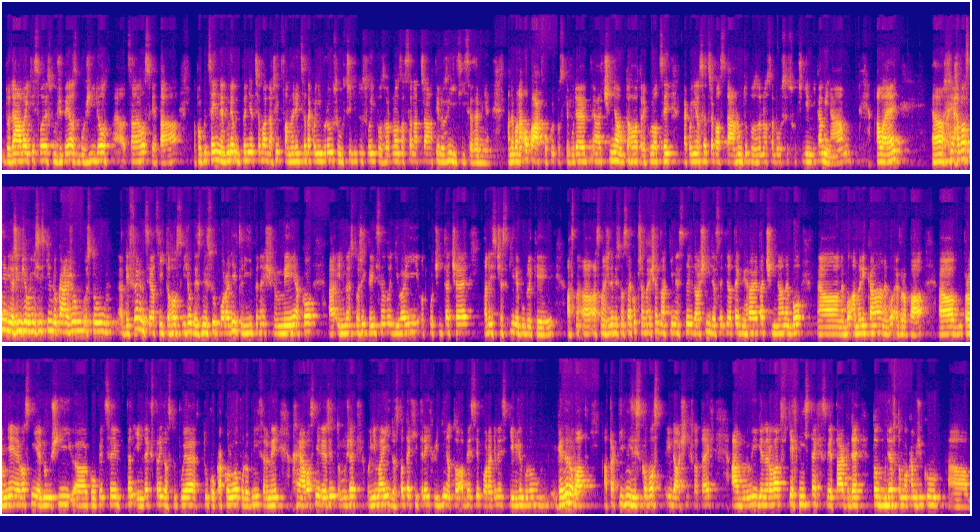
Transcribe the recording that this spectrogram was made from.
dodávají ty svoje služby a zboží do celého světa. A pokud se jim nebude úplně třeba dařit v Americe, tak oni budou soustředit tu svoji pozornost zase na třeba ty rozvíjící se země. A nebo naopak, pokud prostě bude Čína utahovat regulaci, tak oni zase třeba stáhnou tu pozornost a budou se soustředit nikam jinam. Ale já vlastně věřím, že oni si s tím dokážou, s tou diferenciací toho svého biznisu poradit líp, než my jako investoři, kteří se na to dívají od počítače tady z České republiky a snažili bychom se jako přemýšlet nad tím, jestli v dalších deseti letech vyhraje ta Čína nebo, nebo Amerika nebo Evropa. Pro mě je vlastně jednodušší koupit si ten index, který zastupuje tu Coca-Colu a podobné firmy. A já vlastně věřím tomu, že oni mají dostatek chytrých lidí na to, aby si poradili s tím, že budou generovat atraktivní ziskovost i v dalších letech a budou ji generovat v těch místech světa, kde to bude v tom okamžiku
